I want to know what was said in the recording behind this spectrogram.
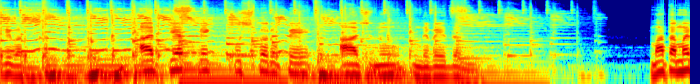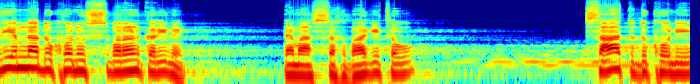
દિવસ આધ્યાત્મિક પુષ્પરૂપે આજનું નિવેદન માતા મરિયમના દુઃખોનું સ્મરણ કરીને તેમાં સહભાગી થવું સાત દુઃખોની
